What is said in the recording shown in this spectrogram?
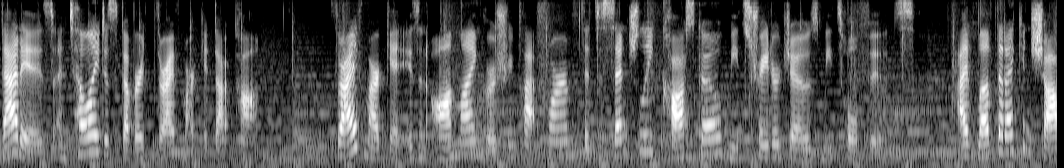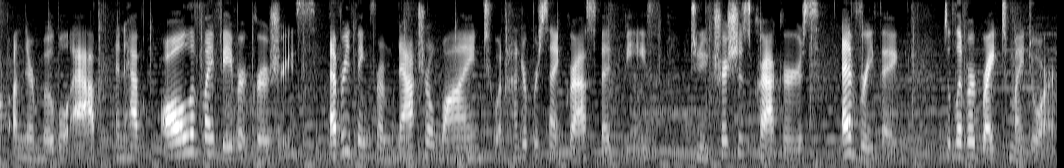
That is, until I discovered ThriveMarket.com. Thrive Market is an online grocery platform that's essentially Costco meets Trader Joe's meets Whole Foods. I love that I can shop on their mobile app and have all of my favorite groceries everything from natural wine to 100% grass fed beef to nutritious crackers, everything delivered right to my door.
